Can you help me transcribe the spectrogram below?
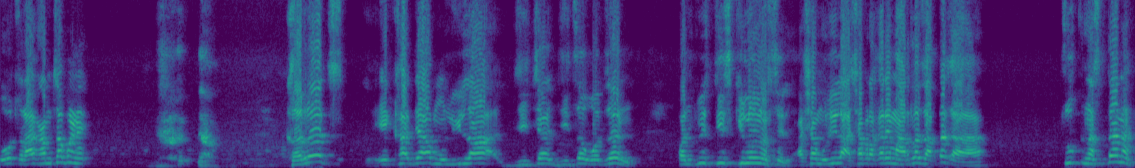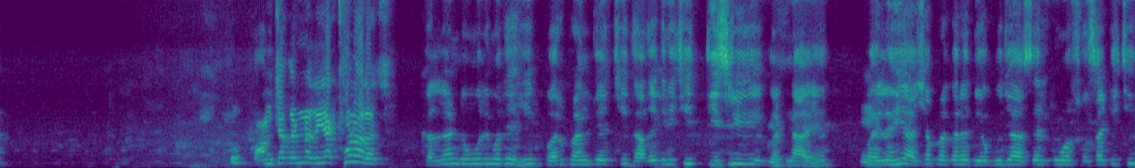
तोच राग आमचा पण आहे. खरंच एखाद्या मुलीला जिच्या जिचं वजन पंचवीस तीस किलो नसेल अशा मुलीला अशा प्रकारे मारलं जातं का? चूक नसतं ना तो आमच्याकडनं रिॲक्ट होणारच. कल्याण डोंबिवलीमध्ये ही परप्रांतीयाची दादागिरीची तिसरी घटना आहे. पहिलेही अशा प्रकारे देवपूजा असेल किंवा सोसायटीची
